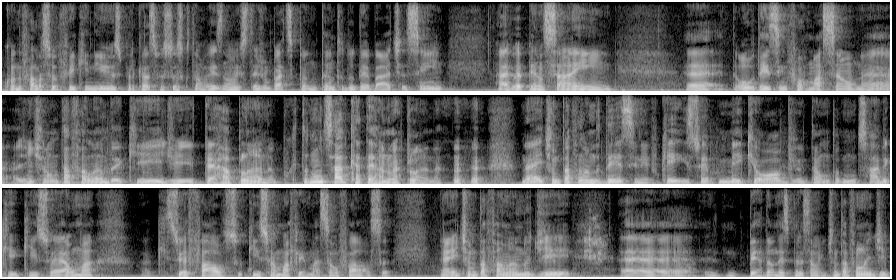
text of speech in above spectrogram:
quando fala sobre fake news, para aquelas pessoas que talvez não estejam participando tanto do debate assim, aí vai pensar em é, ou desinformação, né? A gente não está falando aqui de terra plana, porque todo mundo sabe que a terra não é plana, né? A gente não está falando desse nível, porque isso é meio que óbvio, então todo mundo sabe que, que isso é uma que isso é falso, que isso é uma afirmação falsa. Né? A gente não está falando de. É, perdão da expressão, a gente não está falando de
